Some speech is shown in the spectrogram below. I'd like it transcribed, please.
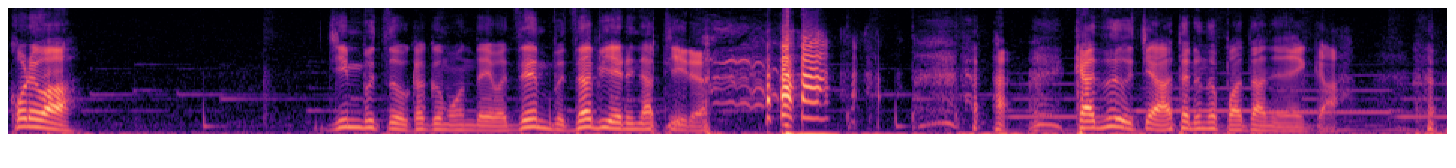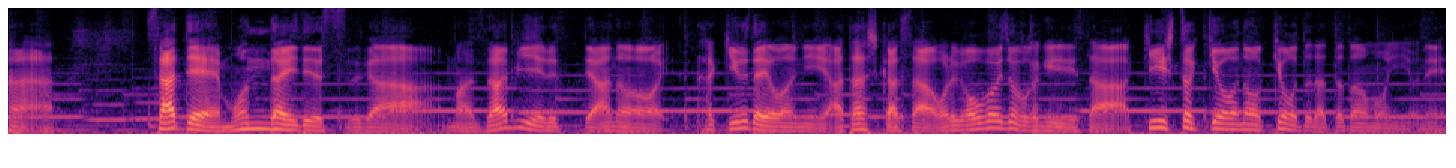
これは、人物を書く問題は全部ザビエルになっている。数打ちは当たるのパターンじゃないか。さて、問題ですが、まあ、ザビエルってあの、さっき言ったように、あ、確かさ、俺が覚えておく限りさ、キリスト教の教徒だったと思うんよね。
